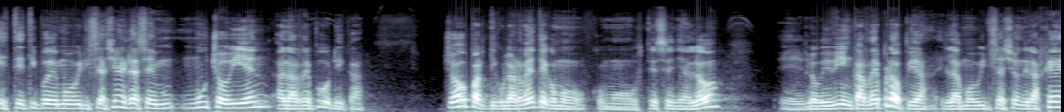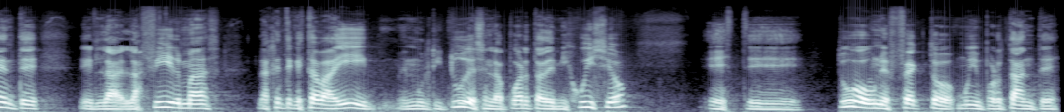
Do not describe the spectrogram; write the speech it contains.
este tipo de movilizaciones le hacen mucho bien a la República. Yo particularmente, como, como usted señaló, eh, lo viví en carne propia, la movilización de la gente, eh, las firmas, la gente que estaba ahí en multitudes en la puerta de mi juicio, este, tuvo un efecto muy importante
